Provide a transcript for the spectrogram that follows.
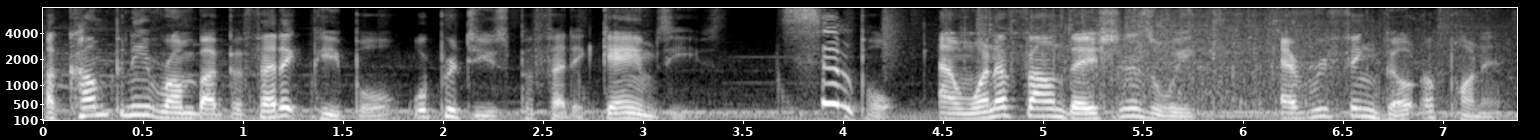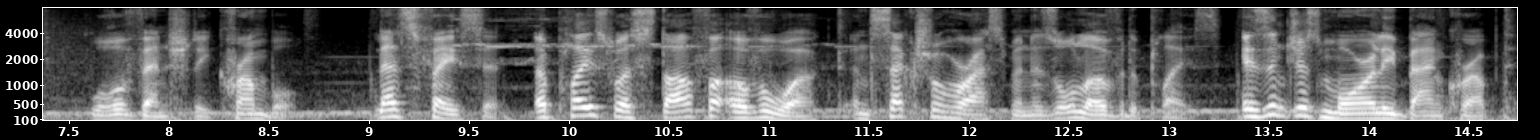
A company run by pathetic people will produce pathetic games, Yves. Simple. And when a foundation is weak, everything built upon it will eventually crumble. Let's face it, a place where staff are overworked and sexual harassment is all over the place isn't just morally bankrupt,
